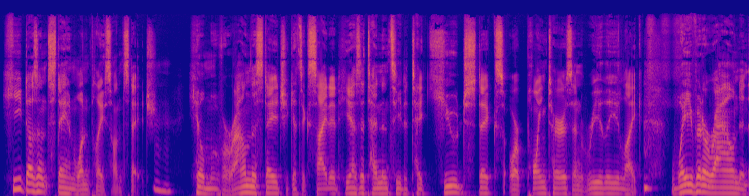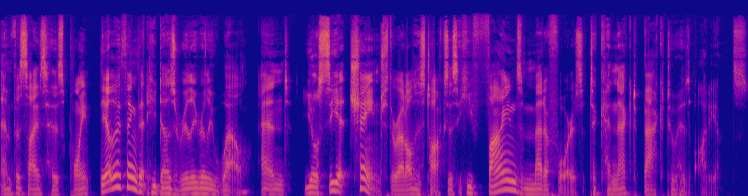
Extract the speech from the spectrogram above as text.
he doesn't stay in one place on stage. Mm-hmm. He'll move around the stage. He gets excited. He has a tendency to take huge sticks or pointers and really like wave it around and emphasize his point. The other thing that he does really, really well, and you'll see it change throughout all his talks, is he finds metaphors to connect back to his audience.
